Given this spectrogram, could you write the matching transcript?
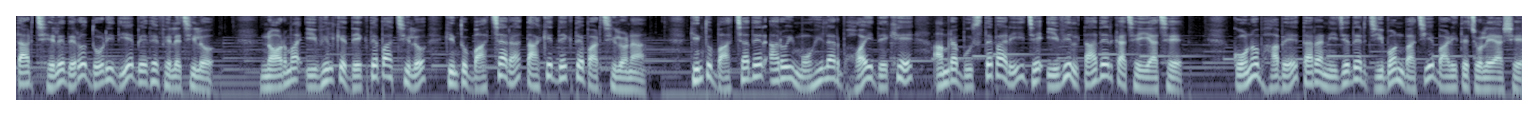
তার ছেলেদেরও দড়ি দিয়ে বেঁধে ফেলেছিল। নর্মা ইভিলকে দেখতে পাচ্ছিল, কিন্তু বাচ্চারা তাকে দেখতে পারছিল না। কিন্তু বাচ্চাদের আর ওই মহিলার ভয় দেখে আমরা বুঝতে পারি যে ইভিল তাদের কাছেই আছে। কোনোভাবে তারা নিজেদের জীবন বাঁচিয়ে বাড়িতে চলে আসে।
